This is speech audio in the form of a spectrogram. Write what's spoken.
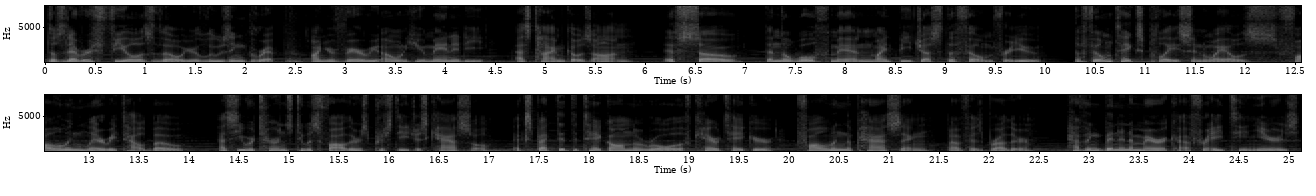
Does it ever feel as though you're losing grip on your very own humanity as time goes on? If so, then The Wolfman might be just the film for you. The film takes place in Wales, following Larry Talbot as he returns to his father's prestigious castle, expected to take on the role of caretaker following the passing of his brother. Having been in America for 18 years,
